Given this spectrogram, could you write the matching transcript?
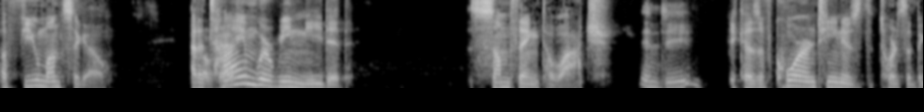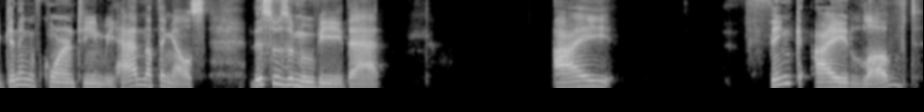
a few months ago at a Okay. time where we needed something to watch Indeed. because of quarantine. It was towards the beginning of quarantine. We had nothing else. This was a movie that I think I loved,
